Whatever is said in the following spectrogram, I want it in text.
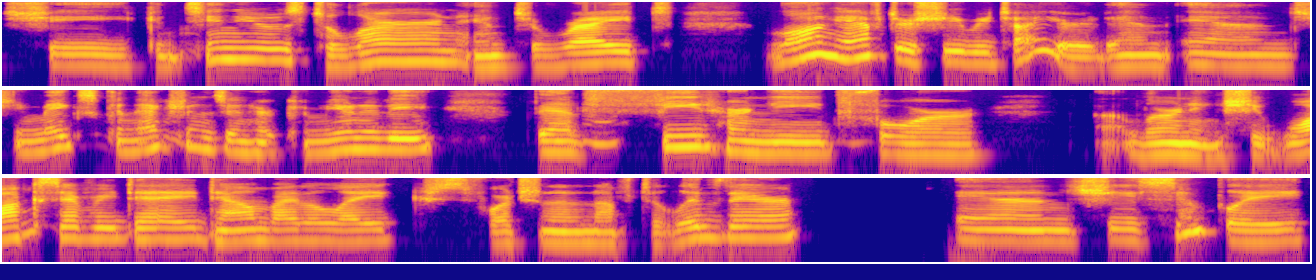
She continues to learn and to write long after she retired, and, and she makes connections in her community that feed her need for uh, learning. She walks every day down by the lake. She's fortunate enough to live there, and she simply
